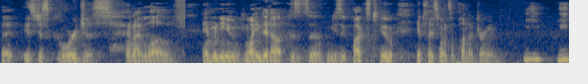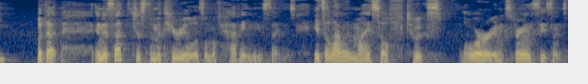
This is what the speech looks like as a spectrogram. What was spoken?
that is just gorgeous and I love. And when you wind it up, because it's a music box too, it plays Once Upon a Dream. but that, and it's not just the materialism of having these things, it's allowing myself to explore and experience these things.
